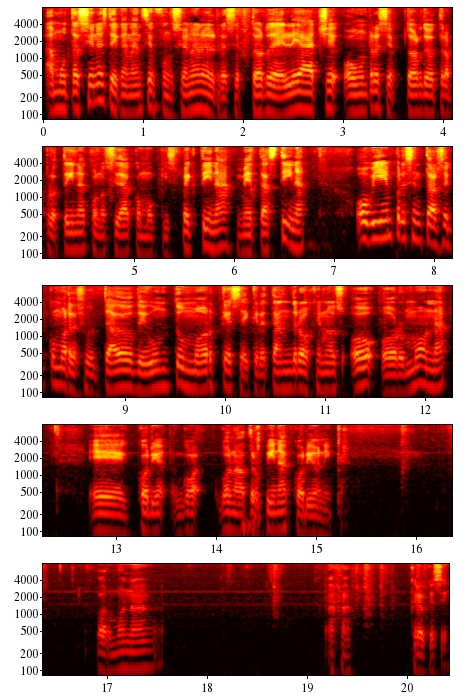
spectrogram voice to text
a mutaciones de ganancia funcional en el receptor de LH o un receptor de otra proteína conocida como quispectina, metastina, o bien presentarse como resultado de un tumor que secreta andrógenos o hormona eh, gonadotropina coriónica. Hormona. Ajá, creo que sí.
